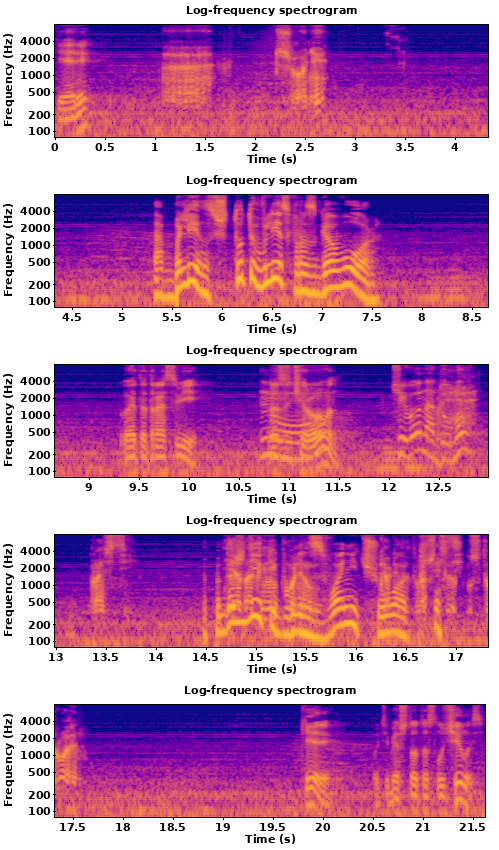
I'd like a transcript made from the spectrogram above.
Керри? Джонни? А блин, что ты влез в разговор? В этот раз Ви. Ну? Разочарован? Чего надумал? Прости. Да подожди, тут, блин, понял, звонит Как чувак. этот ваш блядь. цирк устроен? Керри, у тебя что-то случилось?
